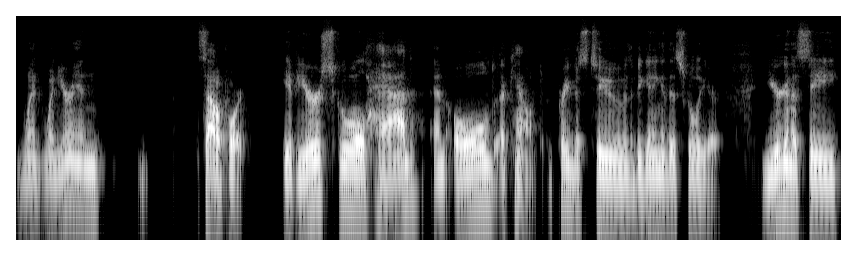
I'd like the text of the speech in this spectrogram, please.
When, when you're in Saddleport, if your school had an old account previous to the beginning of this school year, you're going to see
